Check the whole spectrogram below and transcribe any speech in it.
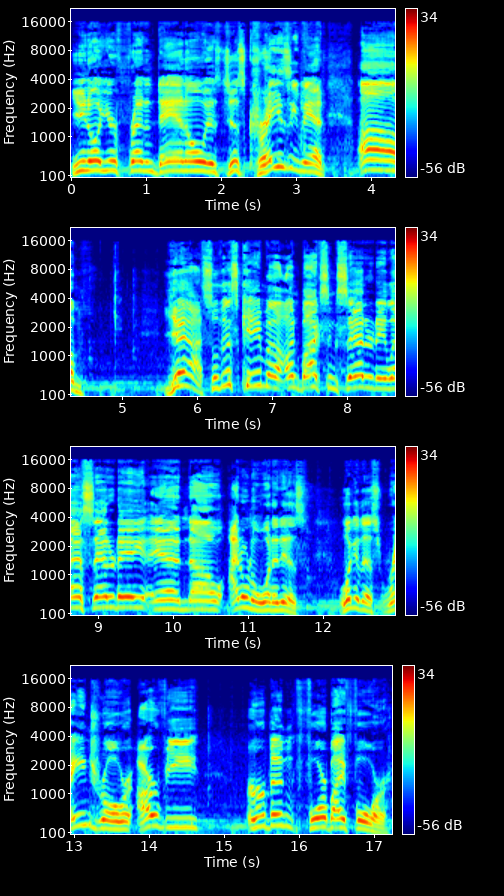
You know your friend Dano is just crazy, man. Um, yeah, so this came uh, unboxing Saturday, last Saturday, and uh, I don't know what it is. Look at this Range Rover RV Urban 4x4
